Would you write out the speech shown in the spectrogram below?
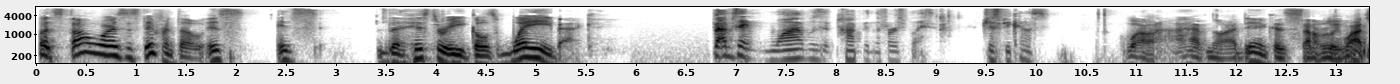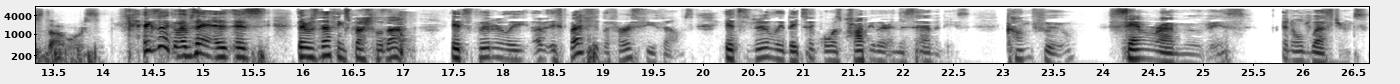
But Star Wars is different though. It's it's the history goes way back. But I'm saying, why was it popular in the first place? Just because. Well, I have no idea because I don't really watch Star Wars. Exactly. I'm saying it, it's there was nothing special about it. It's literally, uh, especially the first few films. It's really they took what was popular in the 70s, kung fu, samurai movies, and old westerns,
